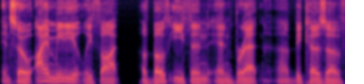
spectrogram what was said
And so I immediately thought of both Ethan and Brett uh, because of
